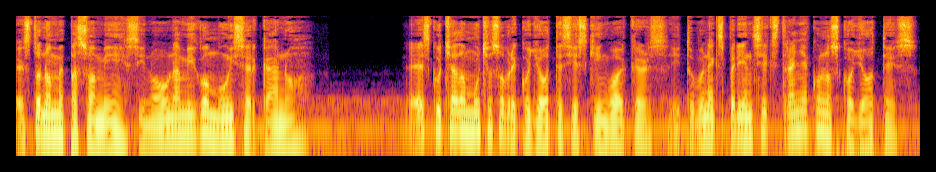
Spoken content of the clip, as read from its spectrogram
Esto no me pasó a mí, sino a un amigo muy cercano. He escuchado mucho sobre coyotes y skinwalkers y tuve una experiencia extraña con los coyotes.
